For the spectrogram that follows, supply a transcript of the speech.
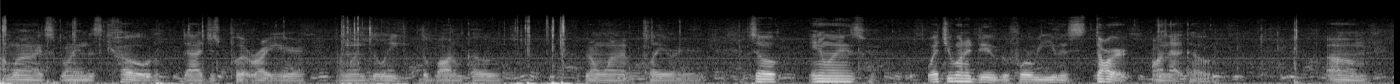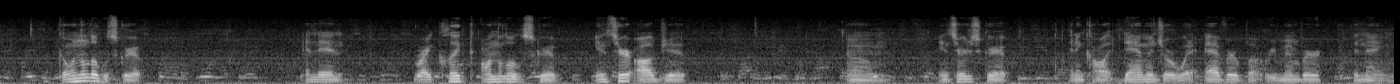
I'm going to explain this code that I just put right here. I'm going to delete the bottom code. We don't want to play right here. So, anyways, what you want to do before we even start on that code, um, go in the local script, and then right click on the local script, insert object, um, insert a script, and then call it damage or whatever, but remember the name.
